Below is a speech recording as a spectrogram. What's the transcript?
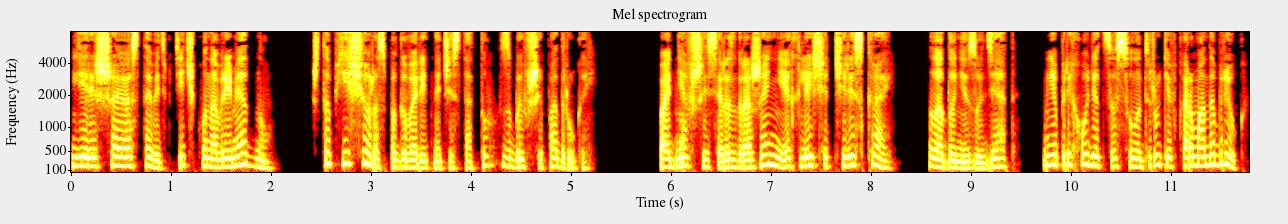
Я решаю оставить птичку на время одну, чтоб еще раз поговорить на чистоту с бывшей подругой. Поднявшееся раздражение хлещет через край. Ладони зудят. Мне приходится сунуть руки в карманы брюк,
